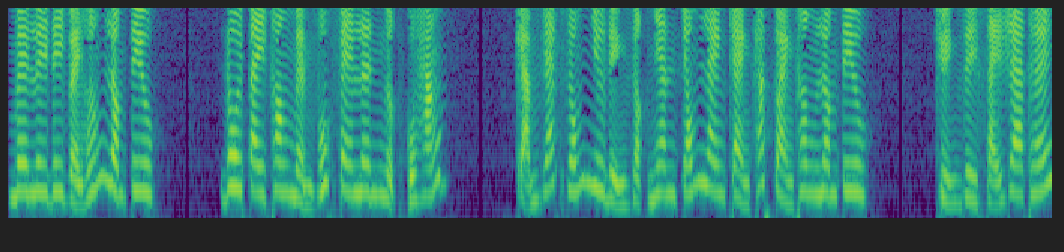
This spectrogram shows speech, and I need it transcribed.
Mê ly đi về hướng lâm tiêu. Đôi tay thon mềm vuốt ve lên ngực của hắn. Cảm giác giống như điện giật nhanh chóng lan tràn khắp toàn thân lâm tiêu. Chuyện gì xảy ra thế?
